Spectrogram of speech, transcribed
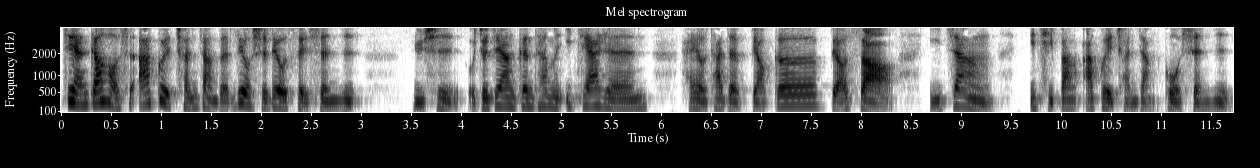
竟然刚好是阿贵船长的六十六岁生日，于是我就这样跟他们一家人，还有他的表哥、表嫂、姨丈一起帮阿贵船长过生日。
